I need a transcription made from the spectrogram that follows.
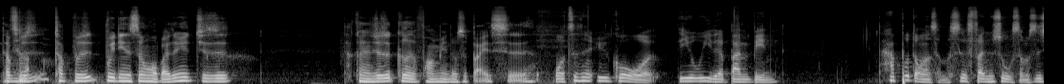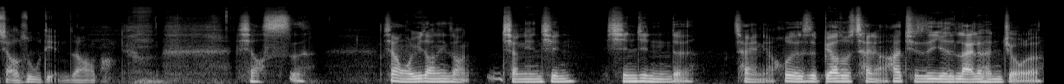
他不是他不是不一定生活白痴，因为其实他可能就是各个方面都是白痴。我真的遇过我 U E 的班兵，他不懂得什么是分数，什么是小数点，你知道吗？笑死！像我遇到那种小年轻新进的菜鸟，或者是不要说菜鸟，他其实也是来了很久了，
